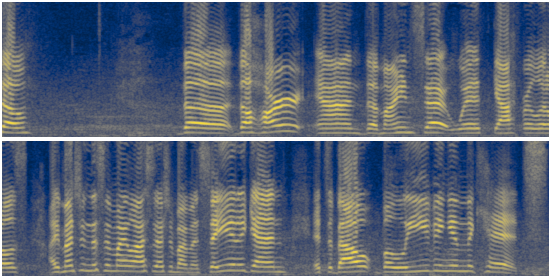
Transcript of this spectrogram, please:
So the the heart and the mindset with GAFE for Littles. I mentioned this in my last session, but I'm gonna say it again. It's about believing in the kids,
